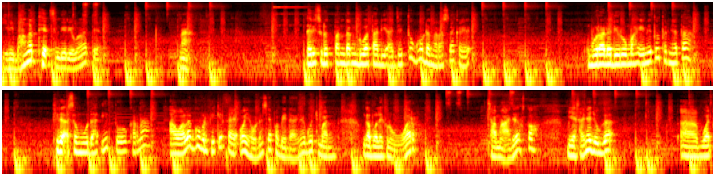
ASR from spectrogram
gini banget ya sendiri banget ya. Nah dari sudut pandang dua tadi aja itu gue udah ngerasa kayak berada di rumah ini tuh ternyata tidak semudah itu. Karena awalnya gue berpikir kayak oh ya udah siapa bedanya? Gue cuman nggak boleh keluar. Sama aja toh. Biasanya juga uh, buat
